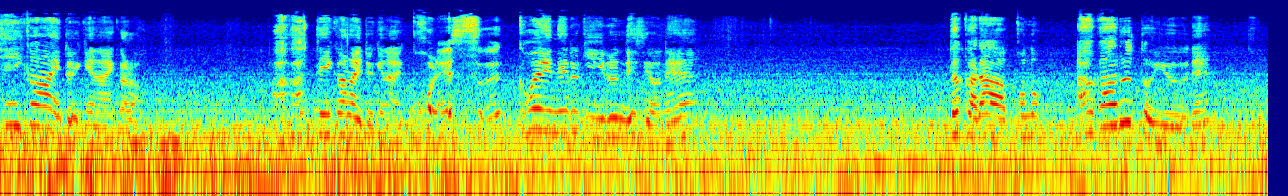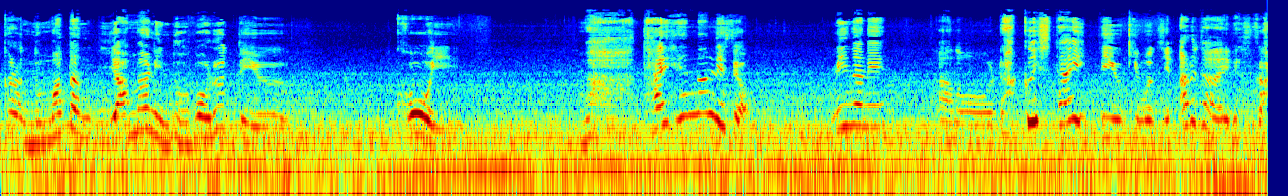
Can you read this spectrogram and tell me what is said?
ていかないといけないから。上がっていかないといけない。これすっごいエネルギーいるんですよね。だからこの上がるというねここからのまた山に登るっていう行為。まあ大変なんですよ。みんなねあの楽したいっていう気持ちあるじゃないですか。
